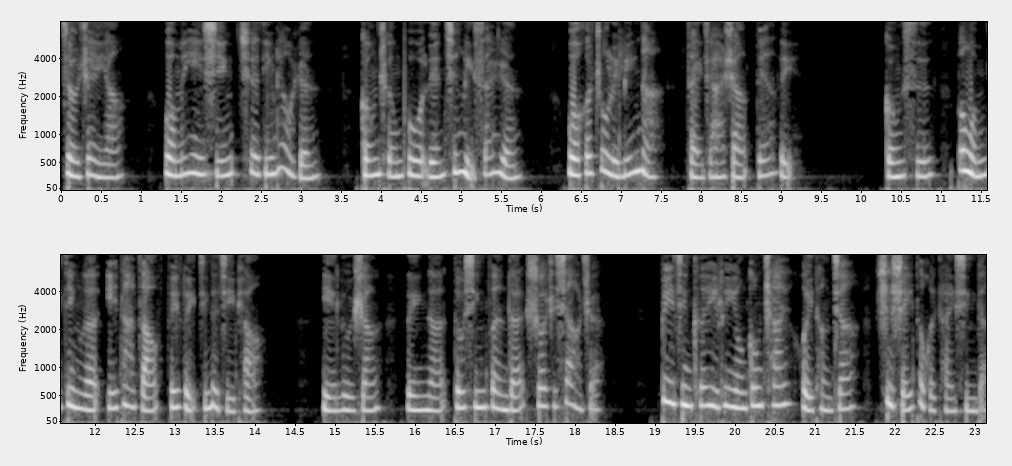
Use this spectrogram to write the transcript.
就这样，我们一行确定六人，工程部连经理三人，我和助理丽娜，再加上 David。公司帮我们订了一大早飞北京的机票，一路上丽娜都兴奋的说着笑着，毕竟可以利用公差回趟家。是谁都会开心的。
